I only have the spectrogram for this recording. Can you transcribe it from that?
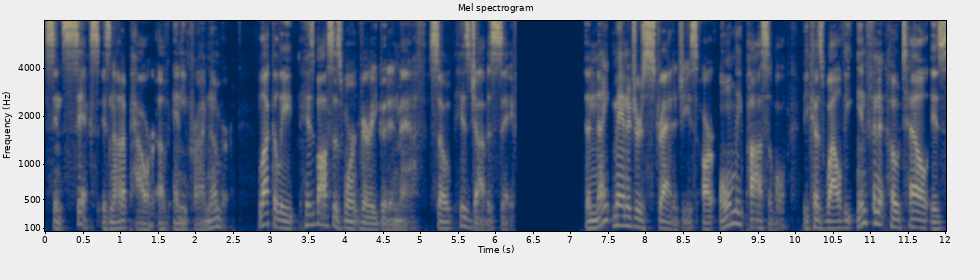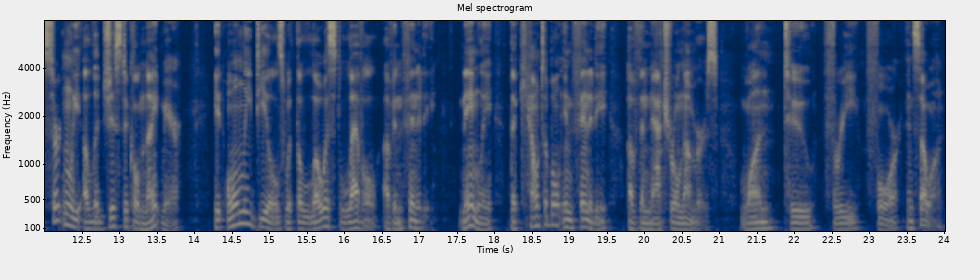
since 6 is not a power of any prime number. Luckily, his bosses weren't very good in math, so his job is safe. The night manager's strategies are only possible because while the infinite hotel is certainly a logistical nightmare, it only deals with the lowest level of infinity, namely the countable infinity of the natural numbers 1, 2, 3, 4, and so on.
